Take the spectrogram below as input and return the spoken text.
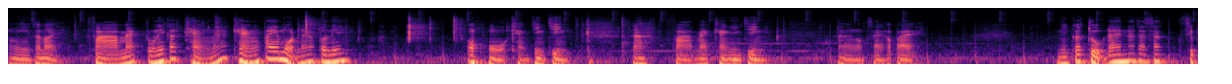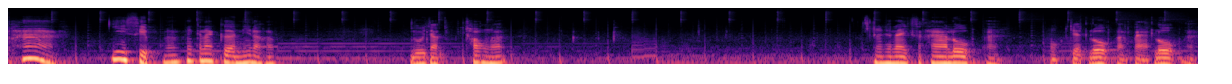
ลองยิงซะหน่อย ฝาแม็กตรงนี้ก็แข็งนะ แข็งไปหมดนะตัวนี้ โอ้โห แข็งจริง ๆ นะฝาแม็กแข็งจริงๆอลองใส่เข้าไป นี่ก็จุได้น่าจะสักสิบห้ายี่สิบไม่ก็น่าเกินนี้หรอกครับ ดูจากช่องแล้วน่าจะได้อีกสักห้าลูก อะหกเจ็ดลูก อะแปดลูก อะ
